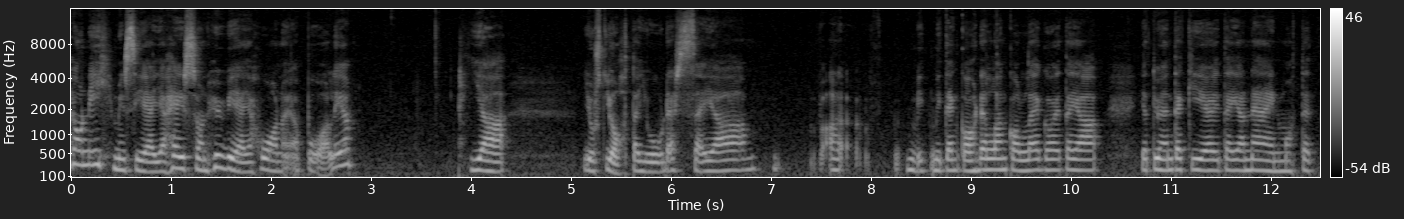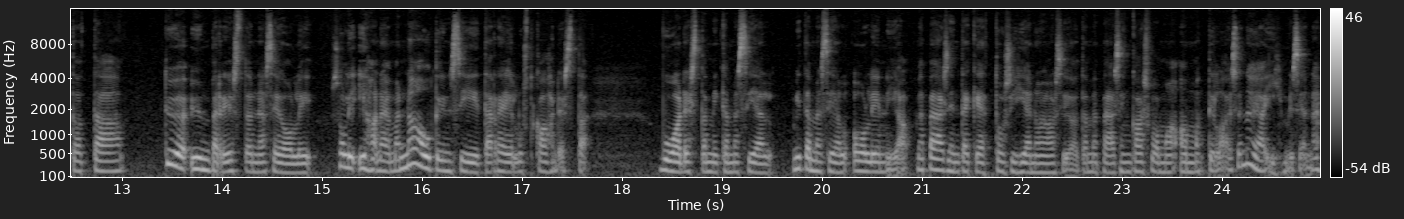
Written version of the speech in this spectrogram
He on ihmisiä ja heissä on hyviä ja huonoja puolia. Ja just johtajuudessa ja miten kohdellaan kollegoita ja, ja työntekijöitä ja näin, mutta tota, työympäristönä se oli, se oli ihana ja mä nautin siitä reilusta kahdesta vuodesta, mikä mä siellä, mitä mä siellä olin ja mä pääsin tekemään tosi hienoja asioita, mä pääsin kasvamaan ammattilaisena ja ihmisenä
